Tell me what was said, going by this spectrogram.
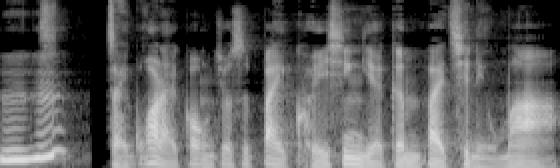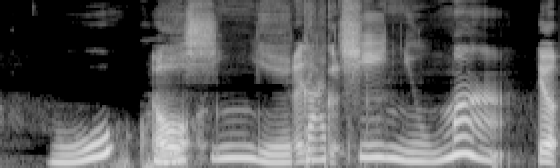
嗯哼，在我来讲就是拜魁星爷跟拜七牛妈。哦，魁星爷加七牛嘛，对，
